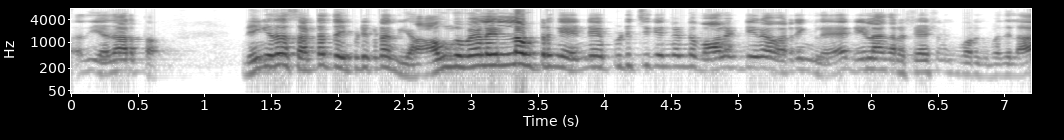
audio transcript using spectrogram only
அது யதார்த்தம். நீங்க தான் சட்டத்தை இப்படி கூட அவங்க வேலையெல்லாம் விட்டுருங்க. என்னைய பிடிச்சிக்கங்கன்னு வாலண்டியரா வர்றீங்களே நீலாங்கர ஸ்டேஷனுக்கு போறதுக்கு பதிலா?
